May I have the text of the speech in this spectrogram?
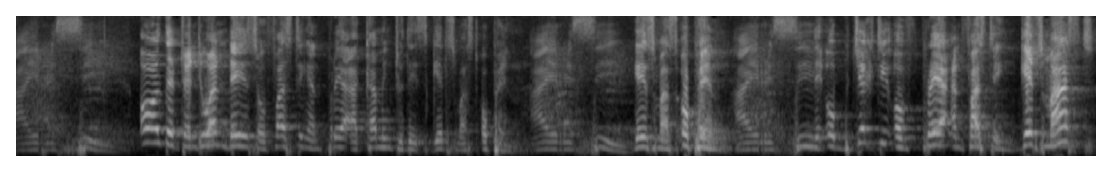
I receive. All the 21 days of fasting and prayer are coming to this. Gates must open. I receive. Gates must open. I receive. The objective of prayer and fasting, gates must,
